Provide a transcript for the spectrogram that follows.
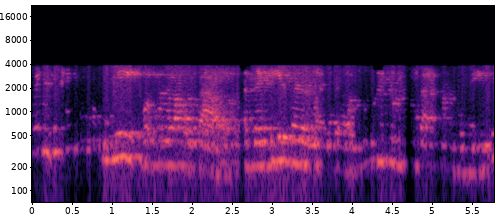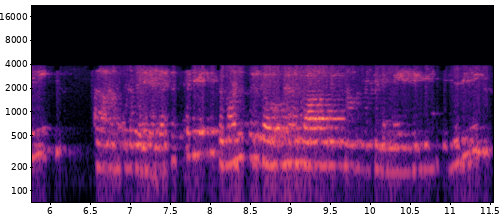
when people meet what we're all about, and they either like, um, that sounds amazing, um, where they hesitate. The ones that go, oh, wow, this sounds like an amazing community.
